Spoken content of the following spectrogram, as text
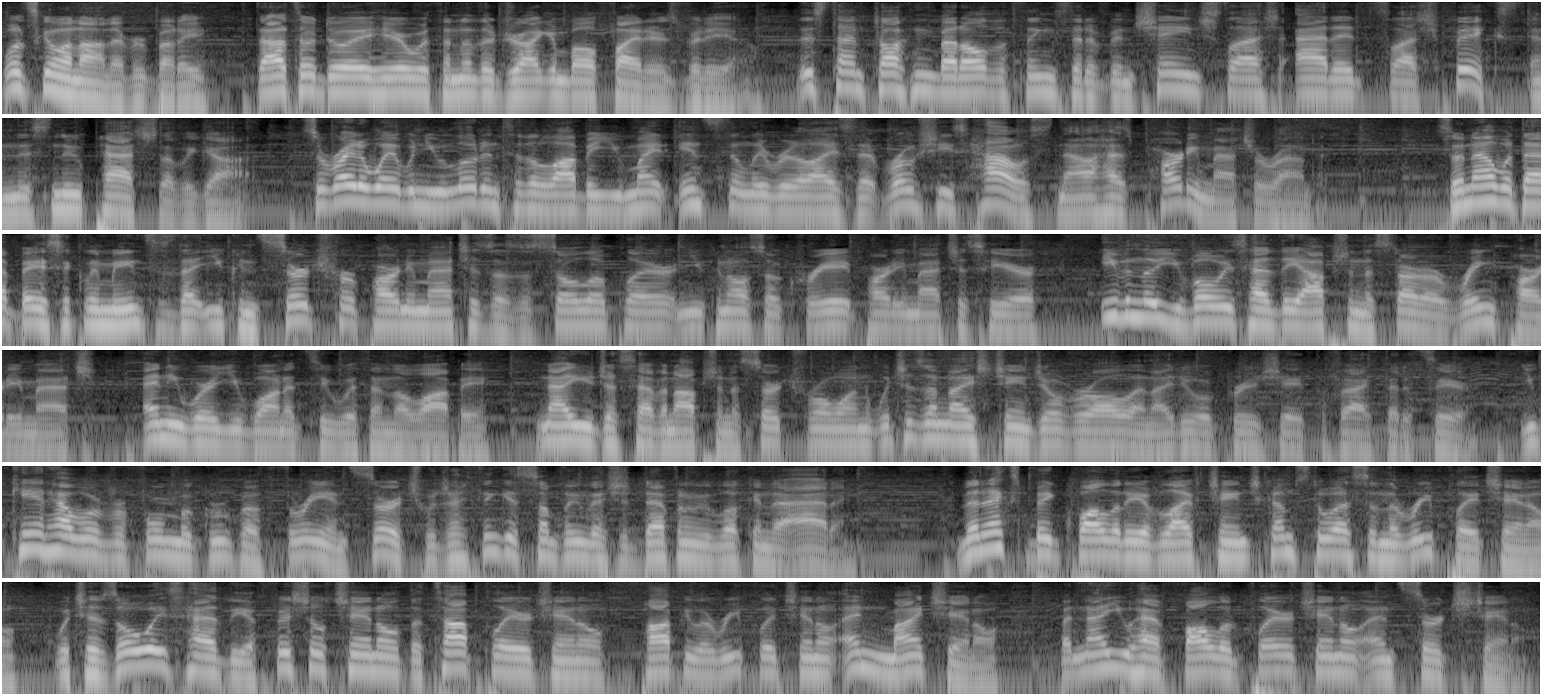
What's going on everybody? Doto Doya here with another Dragon Ball FighterZ video. This time talking about all the things that have been changed slash added slash fixed in this new patch that we got. So right away when you load into the lobby you might instantly realize that Roshi's house now has party match around it. So now what that basically means is that you can search for party matches as a solo player and you can also create party matches here, even though you've always had the option to start a ring party match, anywhere you wanted to within the lobby. Now you just have an option to search for one, which is a nice change overall and I do appreciate the fact that it's here. You can't, however form a group of three in search, which I think is something they should definitely look into adding. The next big quality of life change comes to us in the replay channel, which has always had the official channel, the top player channel, popular replay channel, and my channel, but now you have followed player channel and search channel.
